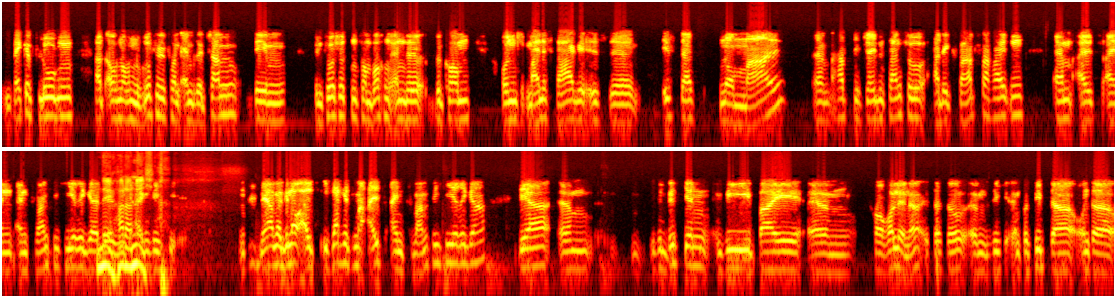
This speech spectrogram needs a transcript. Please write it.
weggeflogen, hat auch noch einen Rüffel von Emre Can, dem, dem Torschützen vom Wochenende bekommen. Und meine Frage ist, äh, ist das normal? Ähm, hat sich Jaden Sancho adäquat verhalten? ähm, als ein, ein 20-Jähriger. Nee, hat er nicht. Ja, aber genau, als, ich sag jetzt mal als ein 20-Jähriger, der ähm, so ein bisschen wie bei ähm, Frau Rolle, ne? Ist das so, ähm, sich im Prinzip da unter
